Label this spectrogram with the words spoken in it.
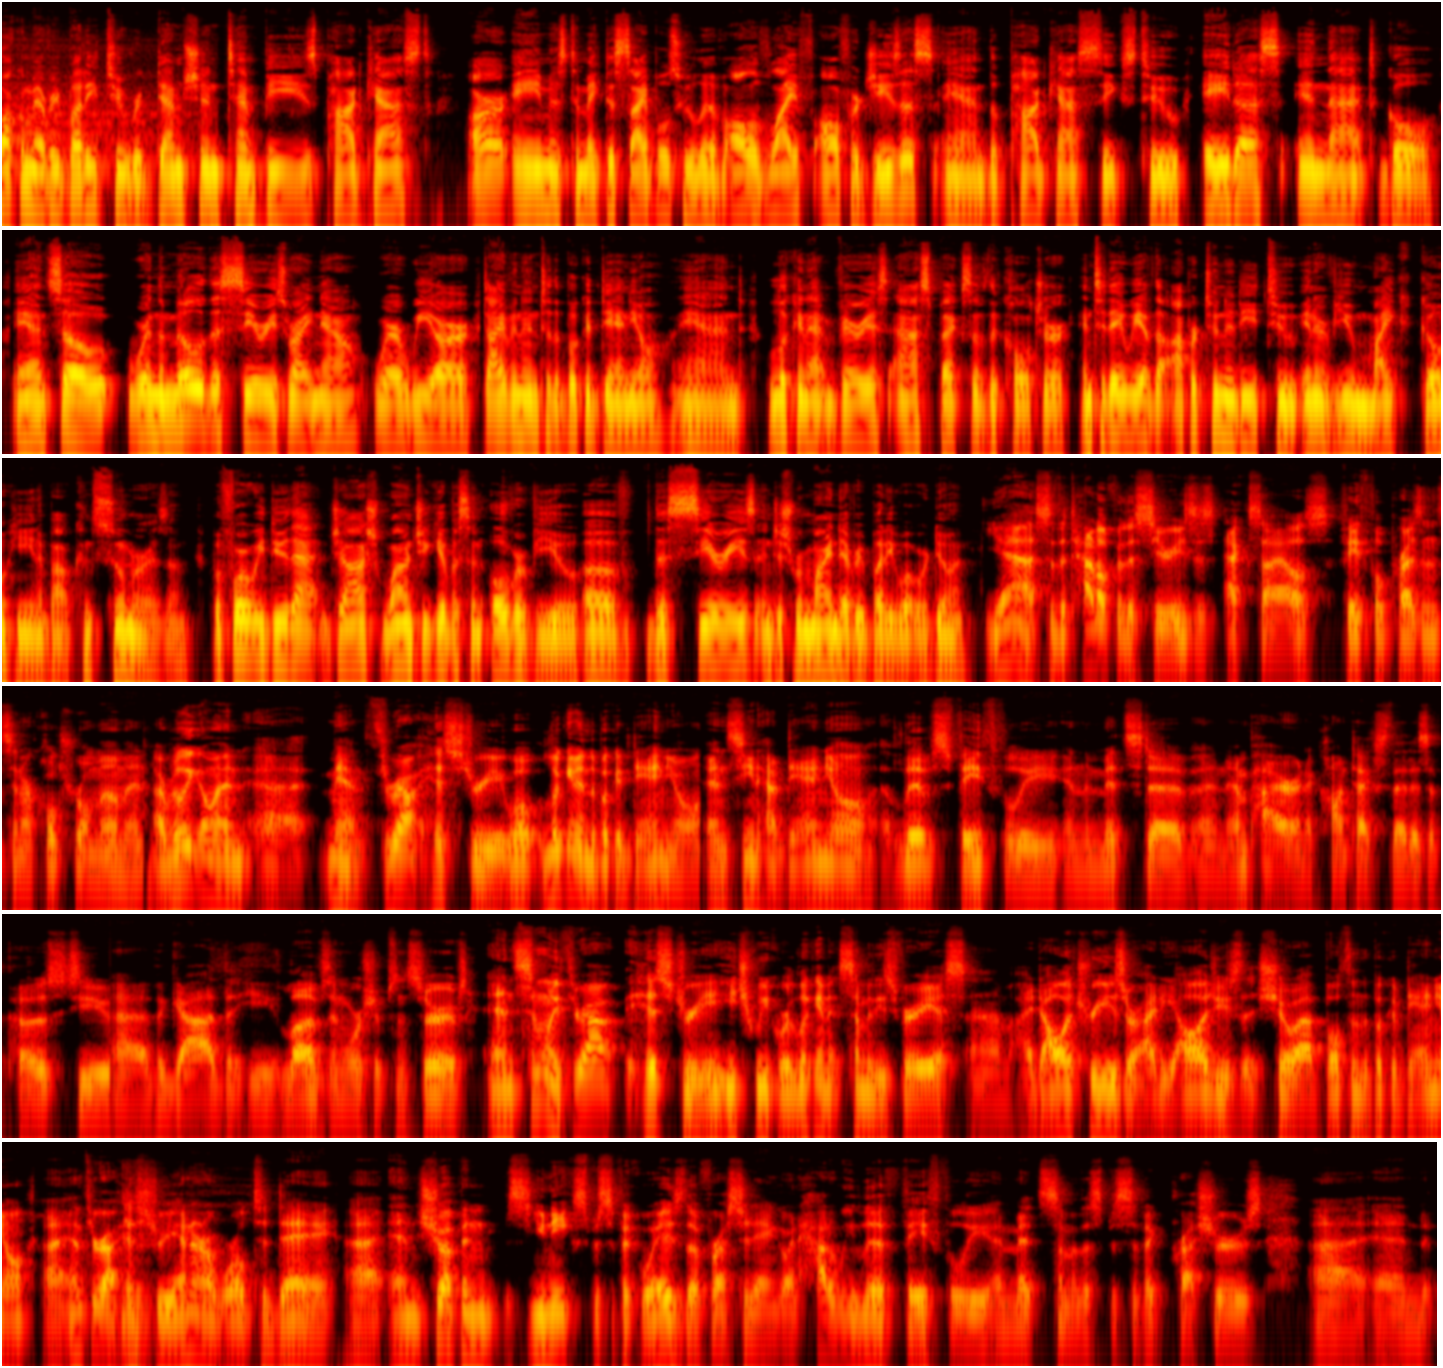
welcome everybody to Redemption Tempe's podcast. Our aim is to make disciples who live all of life all for Jesus, and the podcast seeks to aid us in that goal. And so we're in the middle of this series right now where we are diving into the book of Daniel and looking at various aspects of the culture. And today we have the opportunity to interview Mike Goheen about consumerism. Before we do that, Josh, why don't you give us an overview of the series and just remind everybody what we're doing? Yeah, so the title for the series is Exiles Faithful Presence in Our Cultural Moment. I really going, uh, man, throughout history, well, looking in the book of Daniel and seeing how Daniel lives faithfully in the midst of an empire and a context that is opposed to uh, the God that he loves and worships and serves. And similarly, throughout history, each week we're looking at some of these various um, idolatries or ideologies that show up both in the book of Daniel uh, and throughout history and in our world today, uh, and show up in unique, specific ways, though, for us today, and going, how do we live faithfully amidst some of the specific pressures? Uh, and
